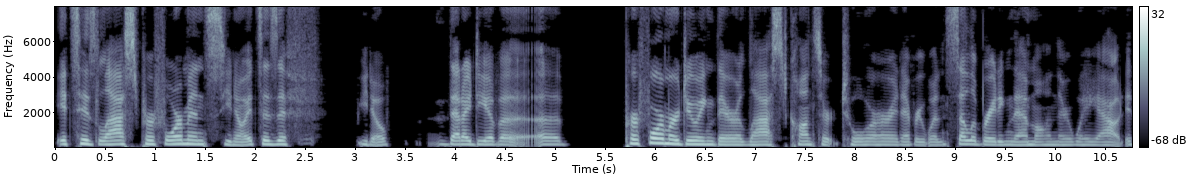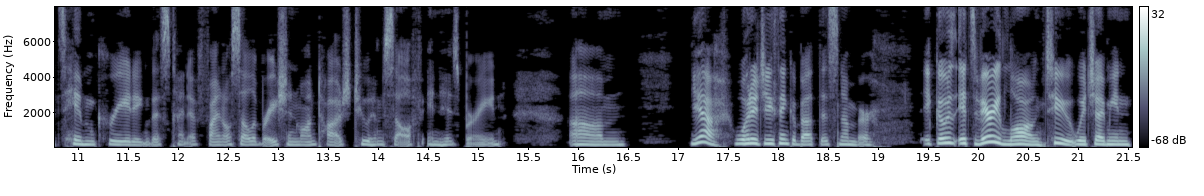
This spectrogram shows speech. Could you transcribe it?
it's his last performance you know it's as if you know that idea of a, a performer doing their last concert tour and everyone celebrating them on their way out. It's him creating this kind of final celebration montage to himself in his brain. Um yeah what did you think about this number? It goes it's very long too which i mean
